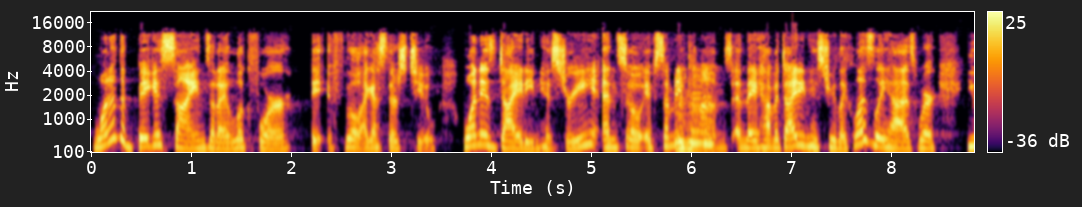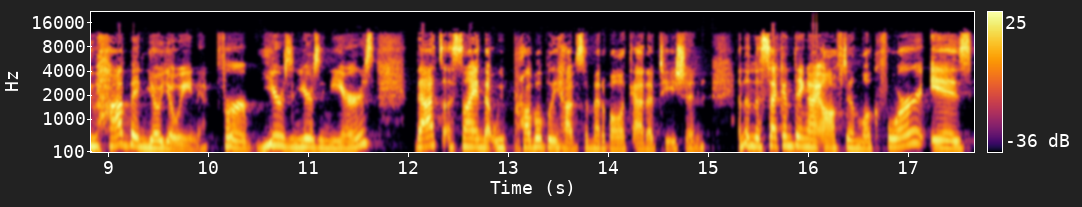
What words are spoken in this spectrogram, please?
one of the biggest signs that I look for, if, well, I guess there's two. One is dieting history. And so, if somebody mm-hmm. comes and they have a dieting history like Leslie has, where you have been yo yoing for years and years and years, that's a sign that we probably have some metabolic adaptation. And then the second thing I often look for is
